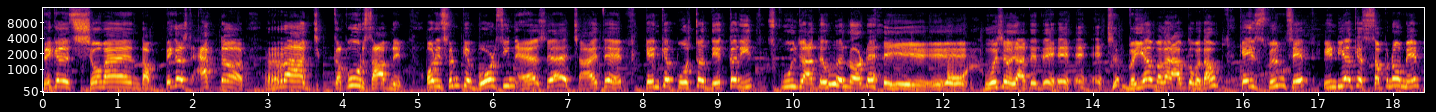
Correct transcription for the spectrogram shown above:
biggest showman the biggest actor Raj Kapoor sahab ने और इस फ़िल्म के बोर्ड सीन ऐसे छाए थे कि इनके पोस्टर देखकर ही स्कूल जाते हुए लौटे। खुश हो जाते थे। भैया, मगर आपको बताऊँ कि इस फ़िल्म से इंडिया के सपनों में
